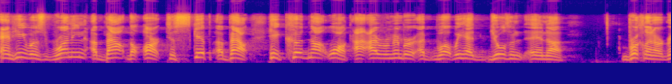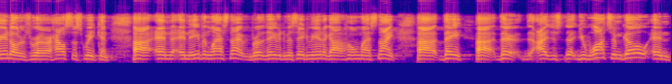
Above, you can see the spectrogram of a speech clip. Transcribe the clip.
And he was running about the ark to skip about. He could not walk. I, I remember, uh, well, we had Jules and, and uh, Brooklyn, our granddaughters were at our house this weekend, uh, and and even last night, Brother David and Miss Adriana got home last night. Uh, they, uh, I just you watch them go, and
